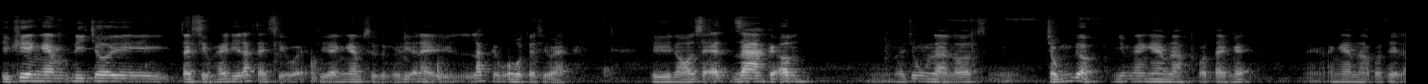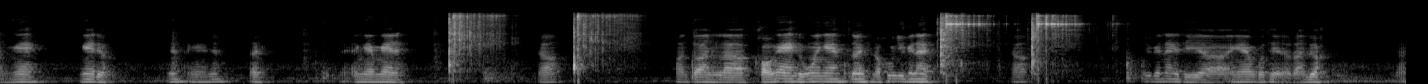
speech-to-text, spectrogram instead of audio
Thì khi anh em đi chơi tài xỉu hay đi lắc tài xỉu ấy, thì anh em sử dụng cái đĩa này để lắc cái bộ hột tài xỉu này. Thì nó sẽ ra cái âm. Nói chung là nó chống được những anh em nào có tài nghệ anh em nào có thể là nghe nghe được nhé anh em nhé. Đây anh em nghe này. Đó hoàn toàn là khó nghe đúng không anh em? Đây nó không như cái này. Đó. Như cái này thì à, anh em có thể là đoán được. Đấy,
